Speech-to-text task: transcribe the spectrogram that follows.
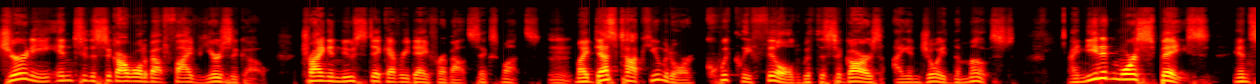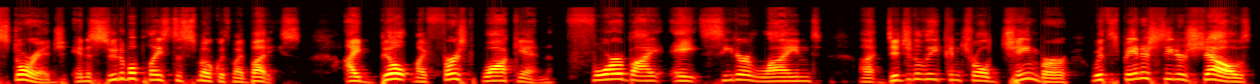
journey into the cigar world about five years ago, trying a new stick every day for about six months. Mm. My desktop humidor quickly filled with the cigars I enjoyed the most. I needed more space and storage and a suitable place to smoke with my buddies. I built my first walk in four by eight cedar lined, uh, digitally controlled chamber with Spanish cedar shelves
